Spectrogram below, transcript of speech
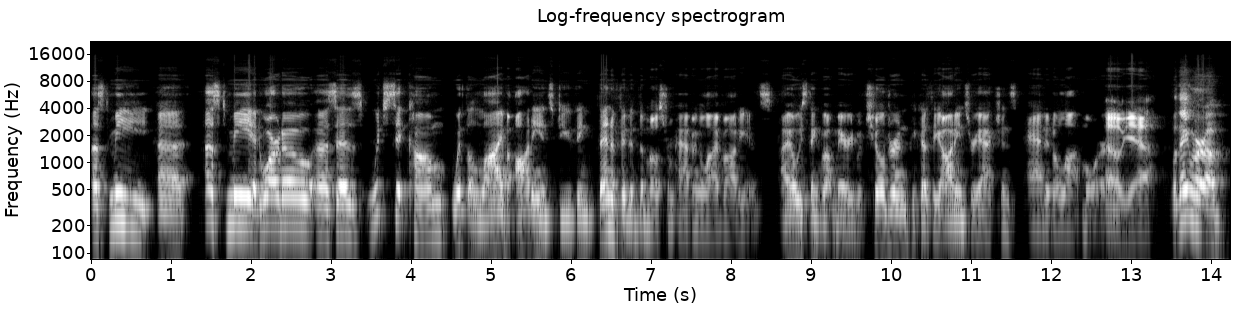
us to me, uh, us to me, Eduardo uh, says, which sitcom with a live audience do you think benefited the most from having a live audience? I always think about Married with Children because the audience reactions added a lot more. Oh yeah. Well, they were a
